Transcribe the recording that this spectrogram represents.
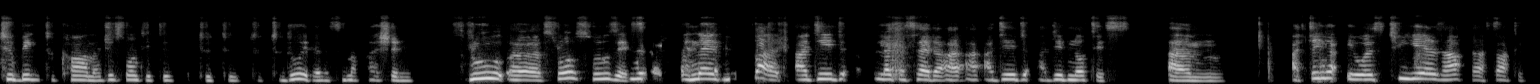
too big to come. I just wanted to to to to, to do it and see my passion through uh through through this. And then but i did like i said i i, I did i did notice um i think it was two years after i started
